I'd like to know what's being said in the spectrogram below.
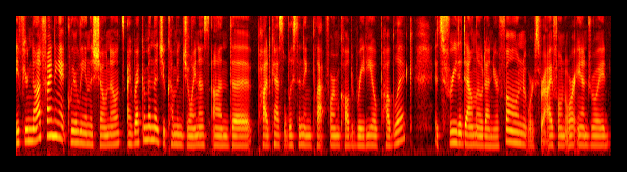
If you're not finding it clearly in the show notes, I recommend that you come and join us on the podcast listening platform called Radio Public. It's free to download on your phone, it works for iPhone or Android.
